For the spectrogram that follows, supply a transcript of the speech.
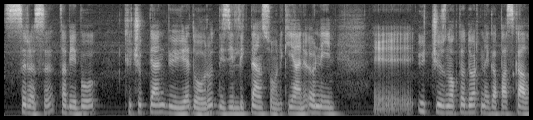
sırası tabi bu küçükten büyüğe doğru dizildikten sonraki yani örneğin 300.4 megapascal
